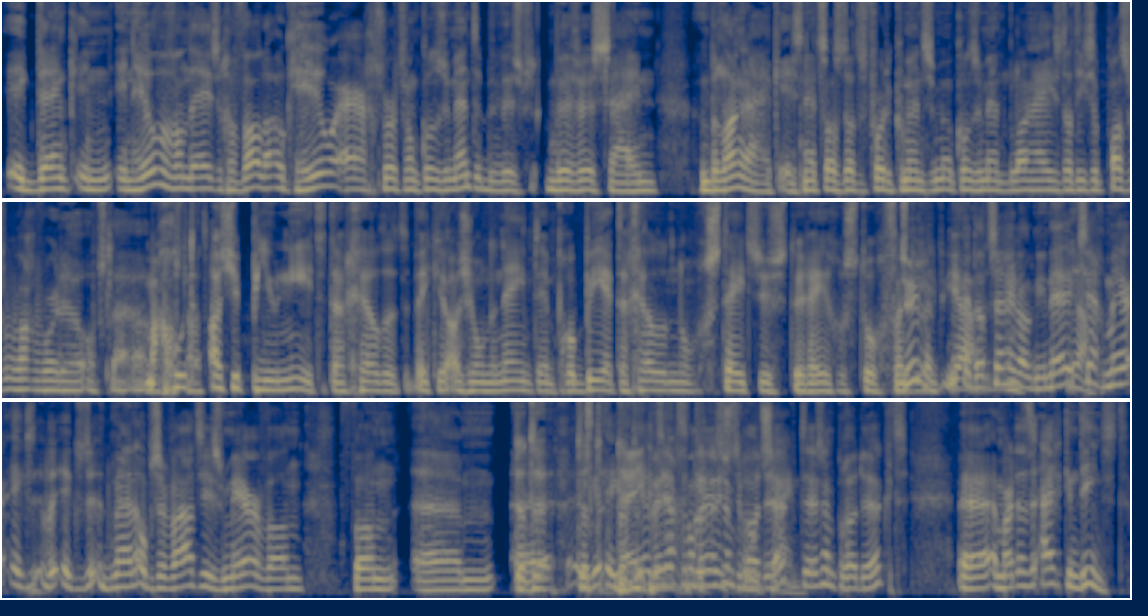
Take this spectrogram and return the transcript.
ik denk in, in heel veel van deze gevallen ook heel erg een soort van consumentenbewustzijn belangrijk is. Net zoals dat het voor de consument, belangrijk is dat hij zijn pas wachtwoorden opsla- Maar goed, opslaat. als je pioniert, dan geldt het, weet je, als je onderneemt en probeert, dan gelden nog steeds dus de regels toch van Tuurlijk, die- ja, dat zeg ik ook niet. Nee, ik zeg meer. Ik, ik, mijn observatie is meer van. van ehm, Dat de- eh, dat- ik- ik- dat ik de zeg van, er is een product, er is een product, eh, maar dat is eigenlijk een dienst.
